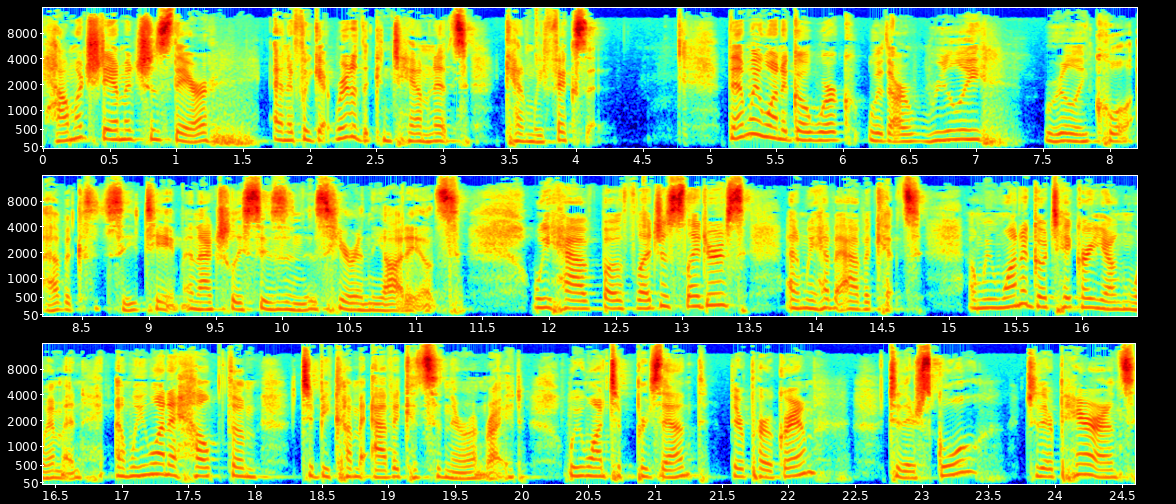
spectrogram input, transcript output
how much damage is there, and if we get rid of the contaminants, can we fix it? Then we want to go work with our really, really cool advocacy team. And actually, Susan is here in the audience. We have both legislators and we have advocates. And we want to go take our young women and we want to help them to become advocates in their own right. We want to present their program to their school, to their parents,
